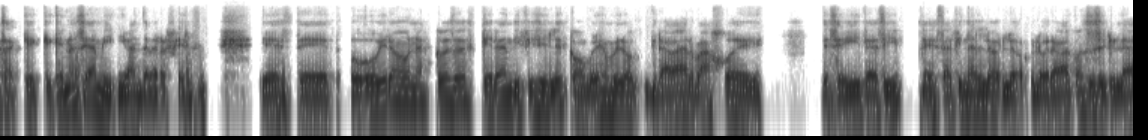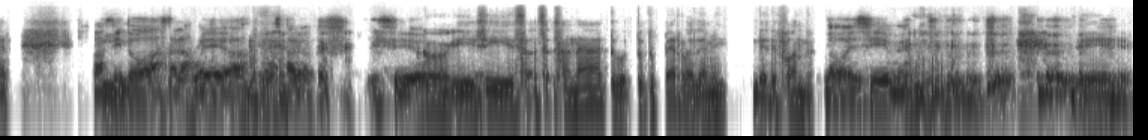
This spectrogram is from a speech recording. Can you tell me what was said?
O sea, que, que, que no sea mi, mi banda, me refiero. Este, hu- hubieron unas cosas que eran difíciles, como por ejemplo grabar bajo de, de Sevilla, así. Este, al final lo, lo, lo grababa con su celular. Así Y- todo, hasta las huevas. Sí, Con- y sí, so- so- sonaba tu, tu, tu perro también, de, de fondo. no, eh, sí, me. Eh,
